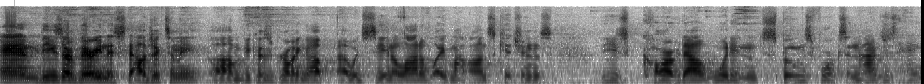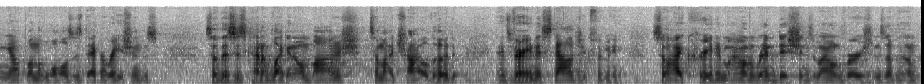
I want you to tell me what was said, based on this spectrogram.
And these are very nostalgic to me um, because growing up, I would see in a lot of like my aunt's kitchens these carved out wooden spoons, forks, and knives just hanging up on the walls as decorations. So this is kind of like an homage to my childhood, and it's very nostalgic for me. So I created my own renditions, my own versions of them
